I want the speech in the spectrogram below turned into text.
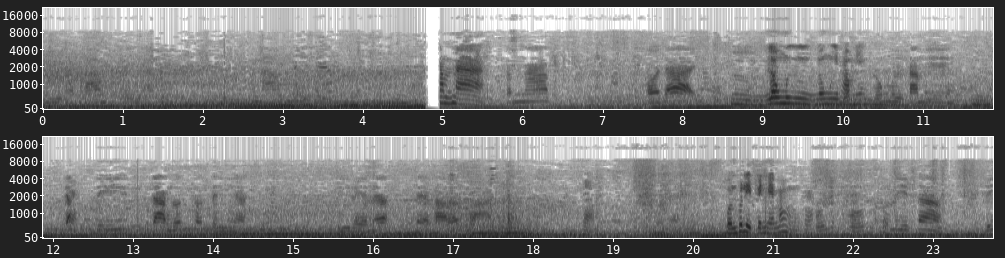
มีมะพร้าวหลายอย่างมะนาวยี่สิบ ทำนาตำนาพอได้ อืมลงมือลงมือทำยังลงมือทำเองจักตีจ้างรถเขาตีไงตีเลนแล้วแต่ขาวแล้วกว่าค่ะผลผลิตเป็นไงบ้างคะผลผลผลิตน่ะดี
